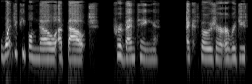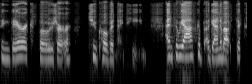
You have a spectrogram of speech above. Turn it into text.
what do people know about preventing exposure or reducing their exposure to COVID-19. And so we ask again about six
